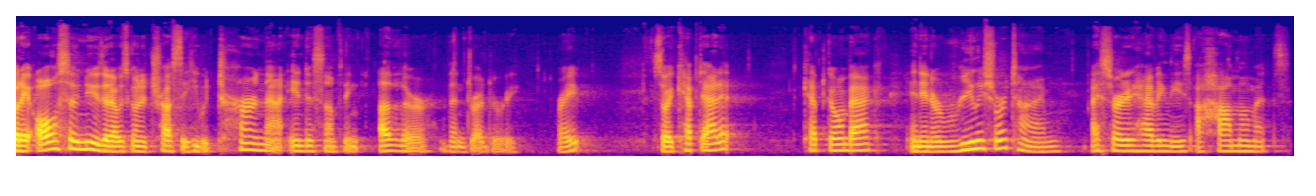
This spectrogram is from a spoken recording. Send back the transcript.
But I also knew that I was going to trust that he would turn that into something other than drudgery, right? So I kept at it, kept going back, and in a really short time, I started having these aha moments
